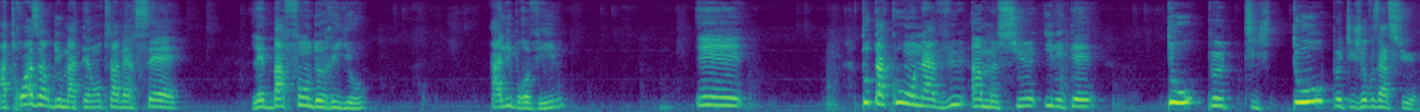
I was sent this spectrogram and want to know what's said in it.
À 3 heures du matin, on traversait les bas-fonds de Rio, à Libreville. Et tout à coup, on a vu un monsieur, il était tout petit, tout petit, je vous assure,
